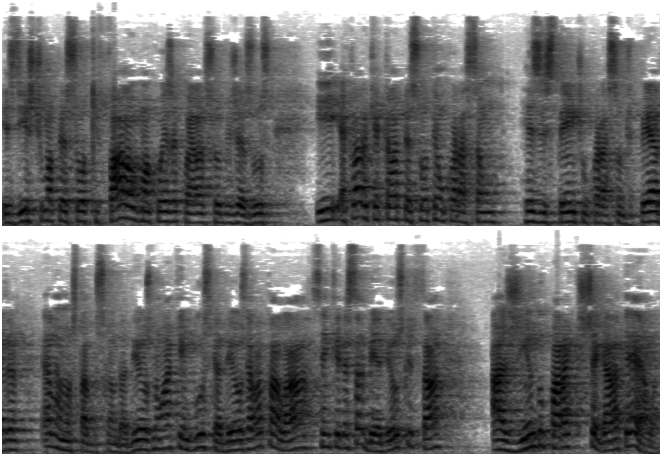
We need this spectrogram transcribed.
Existe uma pessoa que fala alguma coisa com ela sobre Jesus e é claro que aquela pessoa tem um coração resistente, um coração de pedra, ela não está buscando a Deus, não há quem busque a Deus, ela está lá sem querer saber, é Deus que está agindo para chegar até ela.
